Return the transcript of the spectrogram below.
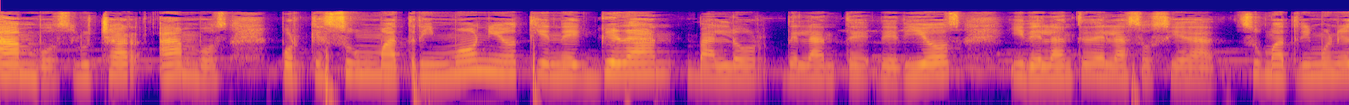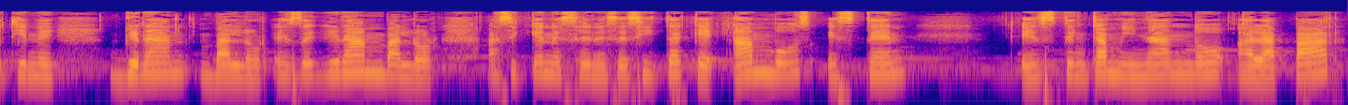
ambos, luchar ambos, porque su matrimonio tiene gran valor delante de Dios y delante de la sociedad. Su matrimonio tiene gran valor, es de gran valor. Así que se necesita que ambos estén, estén caminando a la par,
